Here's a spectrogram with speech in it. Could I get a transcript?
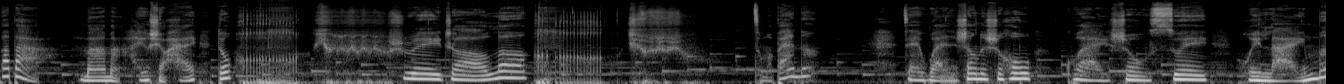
爸爸。妈妈还有小孩都睡着了，怎么办呢？在晚上的时候，怪兽祟会来吗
